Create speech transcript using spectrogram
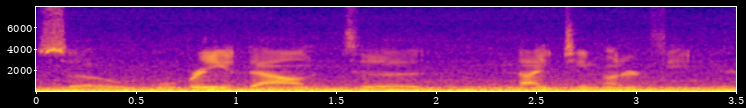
So we'll bring it down to 1900 feet here.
